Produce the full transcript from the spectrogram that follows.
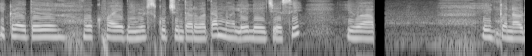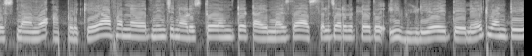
ఇక్కడైతే ఒక ఫైవ్ మినిట్స్ కూర్చున్న తర్వాత మళ్ళీ లేచేసి ఇవా ఇంకా నడుస్తున్నాము. అప్పటికే హాఫ్ అన్ అవర్ నుంచి నడుస్తూ ఉంటే టైం అయితే అస్సలు జరగట్లేదు. ఈ వీడియో అయితేనే ట్వంటీ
